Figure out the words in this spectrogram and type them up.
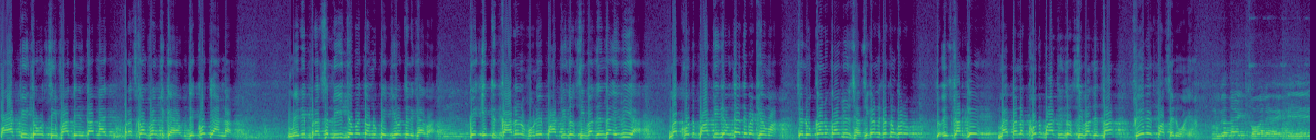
ਪਾਰਟੀ ਤੋਂ ਅਸਤੀਫਾ ਦੇਣ ਦਾ ਮੈਂ ਪ੍ਰੈਸ ਕਾਨਫਰੰਸ ਚ ਕਿਹਾ ਹੁਣ ਦੇਖੋ ਧਿਆਨ ਨਾਲ ਮੇਰੀ ਪ੍ਰੈਸ ਰਿਲੀਜ਼ ਜੋ ਮੈਂ ਤੁਹਾਨੂੰ ਭੇਜੀ, ਉਹ ਚ ਲਿਖਿਆ ਵਾ ਕਿ ਇੱਕ ਕਾਰਨ ਹੁਣੇ ਪਾਰਟੀ ਤੋਂ ਅਸਤੀਫਾ ਦੇਣ ਇਹ ਵੀ ਆ। ਮੈਂ ਖੁਦ ਪਾਰਟੀ ਦੇ ਅਹੁਦੇ ਤੇ ਬੈਠਿਆ ਹਾਂ ਤੇ ਲੋਕਾਂ ਨੂੰ ਕਹਾਂ ਜੀ ਸਿਆਸੀਕਰਨ ਖਤਮ ਕਰੋ। ਤਾਂ ਇਸ ਕਰਕੇ ਮੈਂ ਪਹਿਲਾਂ ਖੁਦ ਪਾਰਟੀ ਤੋਂ ਅਸਤੀਫਾ ਦਿੱਤਾ, ਫਿਰ ਇਸ ਪਾਸੇ ਨੂੰ ਆਇਆ। ਹੁਣ ਕਹਿੰਦਾ ਇੱਕ ਸਵਾਲ ਹੈ ਕਿ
